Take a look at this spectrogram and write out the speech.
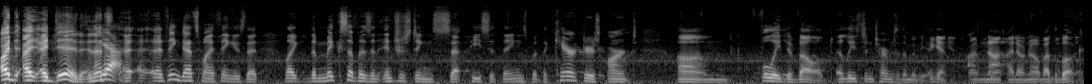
I, I, I did, and that's Yeah. I, I think that's my thing is that like the mix up is an interesting set piece of things, but the characters aren't um, fully developed, at least in terms of the movie. Again, I'm not I don't know about the book,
